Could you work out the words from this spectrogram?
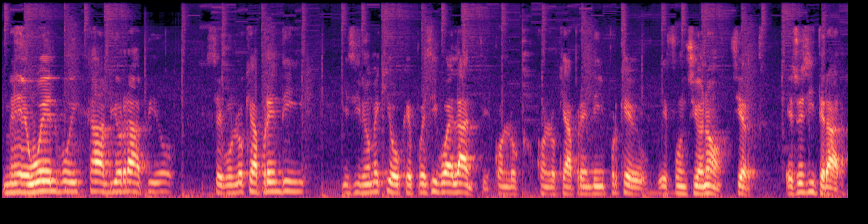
me devuelvo y cambio rápido según lo que aprendí y si no me equivoqué, pues sigo adelante con lo, con lo que aprendí porque eh, funcionó, ¿cierto? Eso es iterar.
